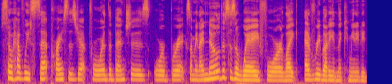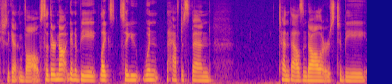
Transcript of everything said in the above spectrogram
So, have we set prices yet for the benches or bricks? I mean, I know this is a way for like everybody in the community to get involved. So, they're not going to be like, so you wouldn't have to spend $10,000 to be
